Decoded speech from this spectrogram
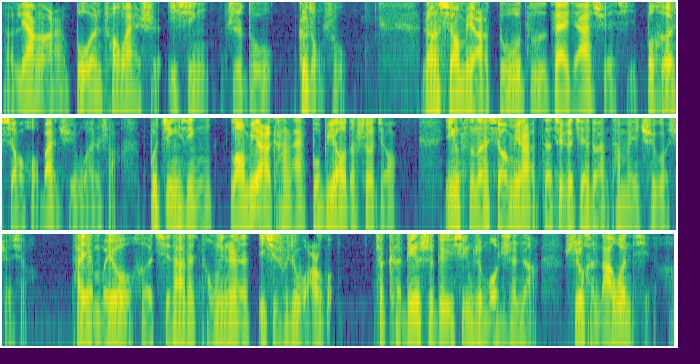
叫两耳不闻窗外事，一心只读各种书。让小米尔独自在家学习，不和小伙伴去玩耍，不进行老米尔看来不必要的社交。因此呢，小米尔在这个阶段他没去过学校，他也没有和其他的同龄人一起出去玩过，这肯定是对于心智模式成长是有很大问题的啊。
